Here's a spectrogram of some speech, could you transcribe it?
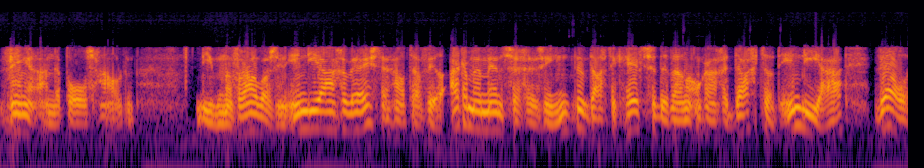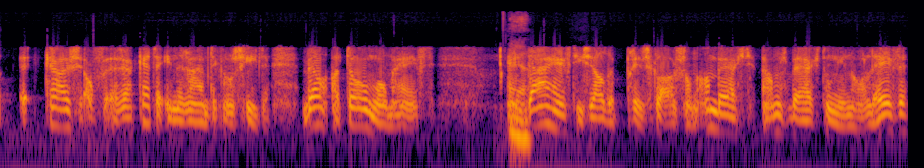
vinger aan de pols houden. Die mevrouw was in India geweest en had daar veel arme mensen gezien. Toen dacht ik, heeft ze er dan ook aan gedacht dat India wel eh, kruis- of raketten in de ruimte kan schieten. Wel atoombommen heeft. En Ja. daar heeft diezelfde prins Klaus van Amberg, Amsberg, toen hij nog leefde,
